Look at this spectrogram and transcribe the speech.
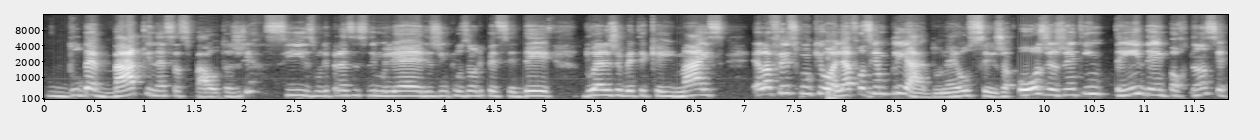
do debate nessas pautas de racismo, de presença de mulheres, de inclusão de PCD, do LGBTQI, ela fez com que o olhar fosse ampliado, né? Ou seja, hoje a gente entende a importância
